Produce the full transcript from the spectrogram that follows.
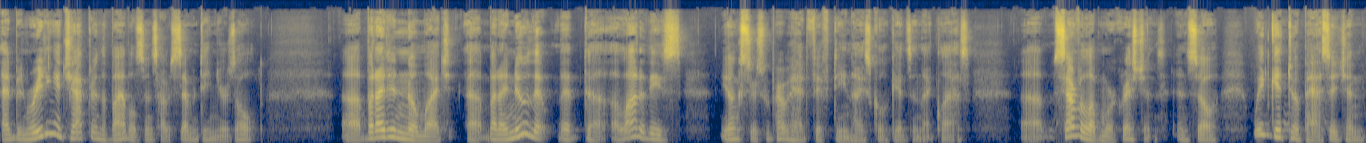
I'd been reading a chapter in the Bible since I was 17 years old. Uh, but I didn't know much. Uh, but I knew that that uh, a lot of these youngsters, we probably had 15 high school kids in that class. Uh, several of them were Christians, and so we'd get to a passage, and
